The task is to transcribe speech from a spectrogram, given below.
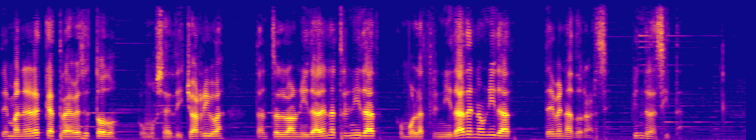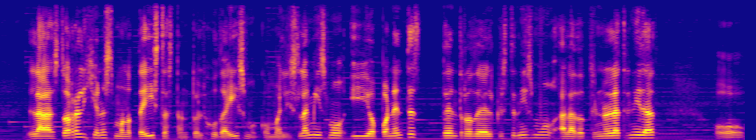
de manera que a través de todo, como se ha dicho arriba, tanto la unidad en la Trinidad como la Trinidad en la unidad deben adorarse. Fin de la cita. Las dos religiones monoteístas, tanto el judaísmo como el islamismo, y oponentes dentro del cristianismo a la doctrina de la Trinidad, o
